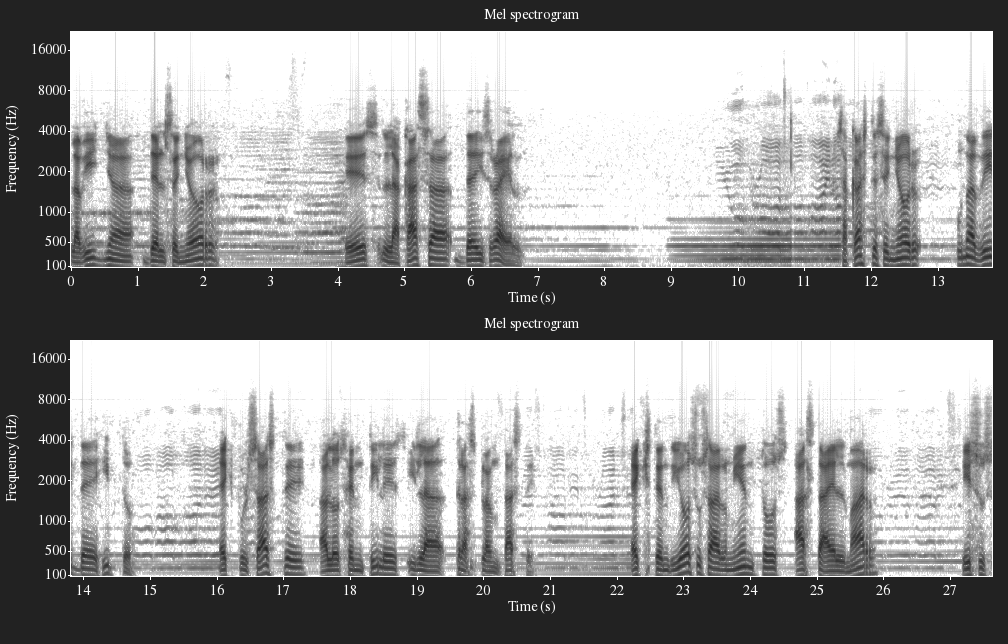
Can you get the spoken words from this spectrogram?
La viña del Señor es la casa de Israel. Sacaste, Señor, una vid de Egipto. Expulsaste a los gentiles y la trasplantaste. Extendió sus sarmientos hasta el mar y sus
